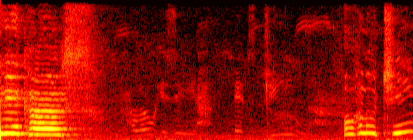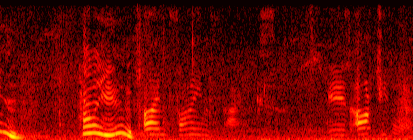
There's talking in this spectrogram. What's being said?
Green Acres. Hello, Izzy. It's Jean. Oh, hello, Jean. How are you? I'm fine, thanks. Is Archie there?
